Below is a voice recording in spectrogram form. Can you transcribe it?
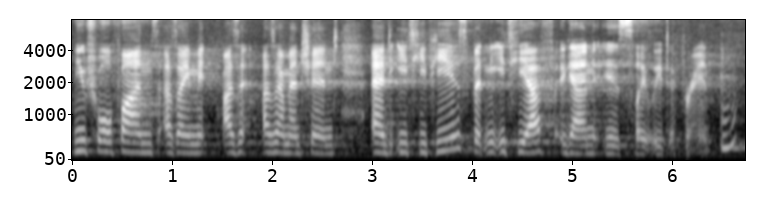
mutual funds, as I, as, as I mentioned, and ETPs, but an ETF, again, is slightly different. Mm-hmm.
